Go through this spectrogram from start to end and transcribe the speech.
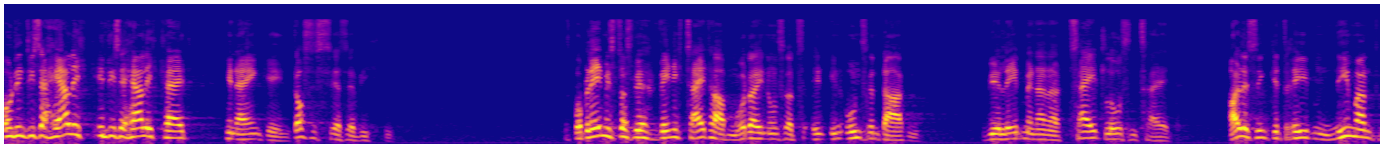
und in diese, Herrlich in diese Herrlichkeit hineingehen. Das ist sehr, sehr wichtig. Problem ist, dass wir wenig Zeit haben, oder in, unserer, in, in unseren Tagen. Wir leben in einer zeitlosen Zeit. Alle sind getrieben, niemand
